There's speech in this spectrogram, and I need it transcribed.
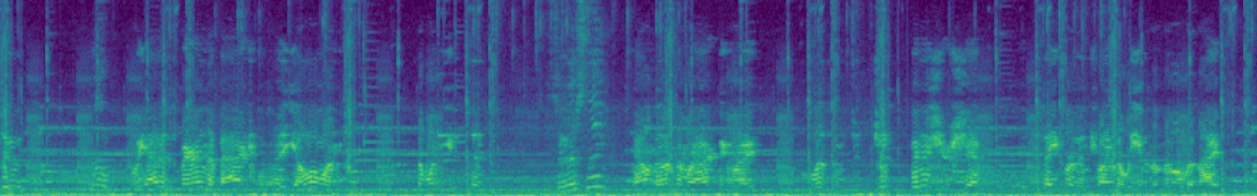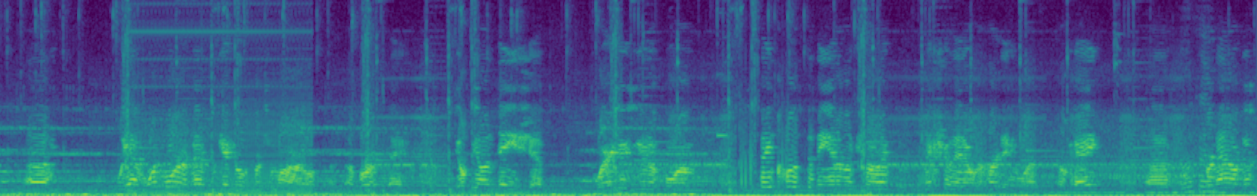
suits. Oh, We had a spare in the back, a yellow one. Someone used it. seriously? Now none of them are acting right. Listen, j- just finish your shift. It's safer than trying to leave in the middle of the night. Uh, we have one more event scheduled for tomorrow, a birthday. You'll be on day shift. Wear your uniform. Stay close to the animatronic. Make sure they don't hurt anyone, okay? Uh, Okay. For now, just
